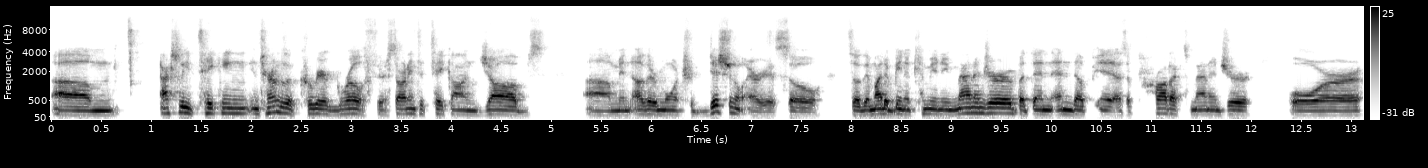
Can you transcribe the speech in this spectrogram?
um, actually taking, in terms of career growth, they're starting to take on jobs um, in other more traditional areas. So, so they might have been a community manager, but then end up as a product manager or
